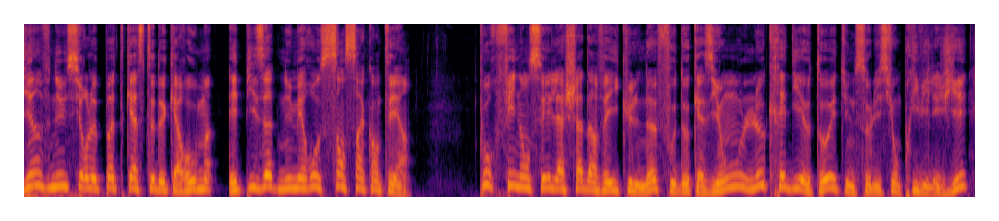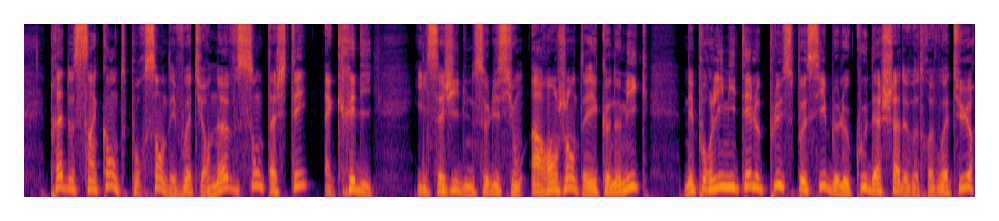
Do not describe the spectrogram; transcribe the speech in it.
Bienvenue sur le podcast de Caroom, épisode numéro 151. Pour financer l'achat d'un véhicule neuf ou d'occasion, le crédit auto est une solution privilégiée. Près de 50% des voitures neuves sont achetées à crédit. Il s'agit d'une solution arrangeante et économique, mais pour limiter le plus possible le coût d'achat de votre voiture,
